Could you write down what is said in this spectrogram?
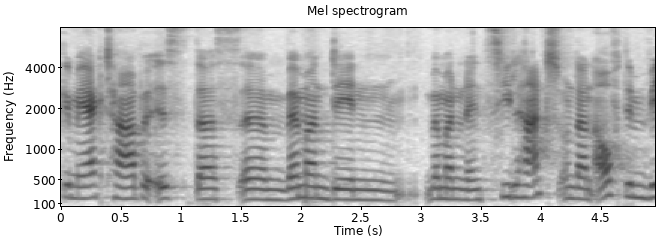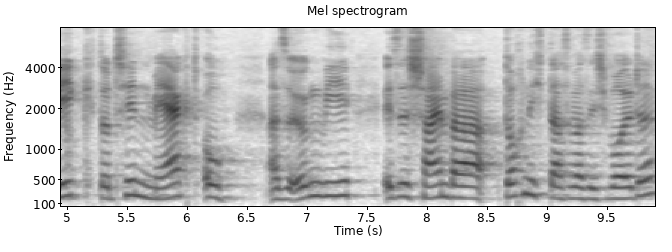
gemerkt habe, ist, dass ähm, wenn man den, wenn man ein Ziel hat und dann auf dem Weg dorthin merkt, oh, also irgendwie ist es scheinbar doch nicht das, was ich wollte,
